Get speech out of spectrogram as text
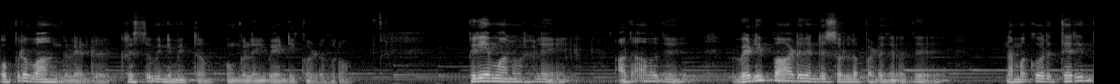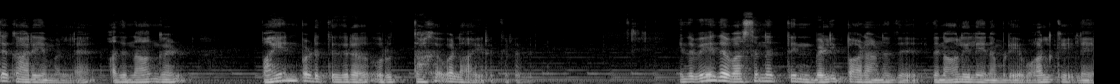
ஒப்புரவாகுங்கள் என்று கிறிஸ்துவின் நிமித்தம் உங்களை வேண்டிக் கொள்ளுகிறோம். பிரியமானவர்களே அதாவது வெளிப்பாடு என்று சொல்லப்படுகிறது நமக்கு ஒரு தெரிந்த காரியம் அல்ல அது நாங்கள் பயன்படுத்துகிற ஒரு தகவலாக இருக்கிறது இந்த வேத வசனத்தின் வெளிப்பாடானது இந்த நாளிலே நம்முடைய வாழ்க்கையிலே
